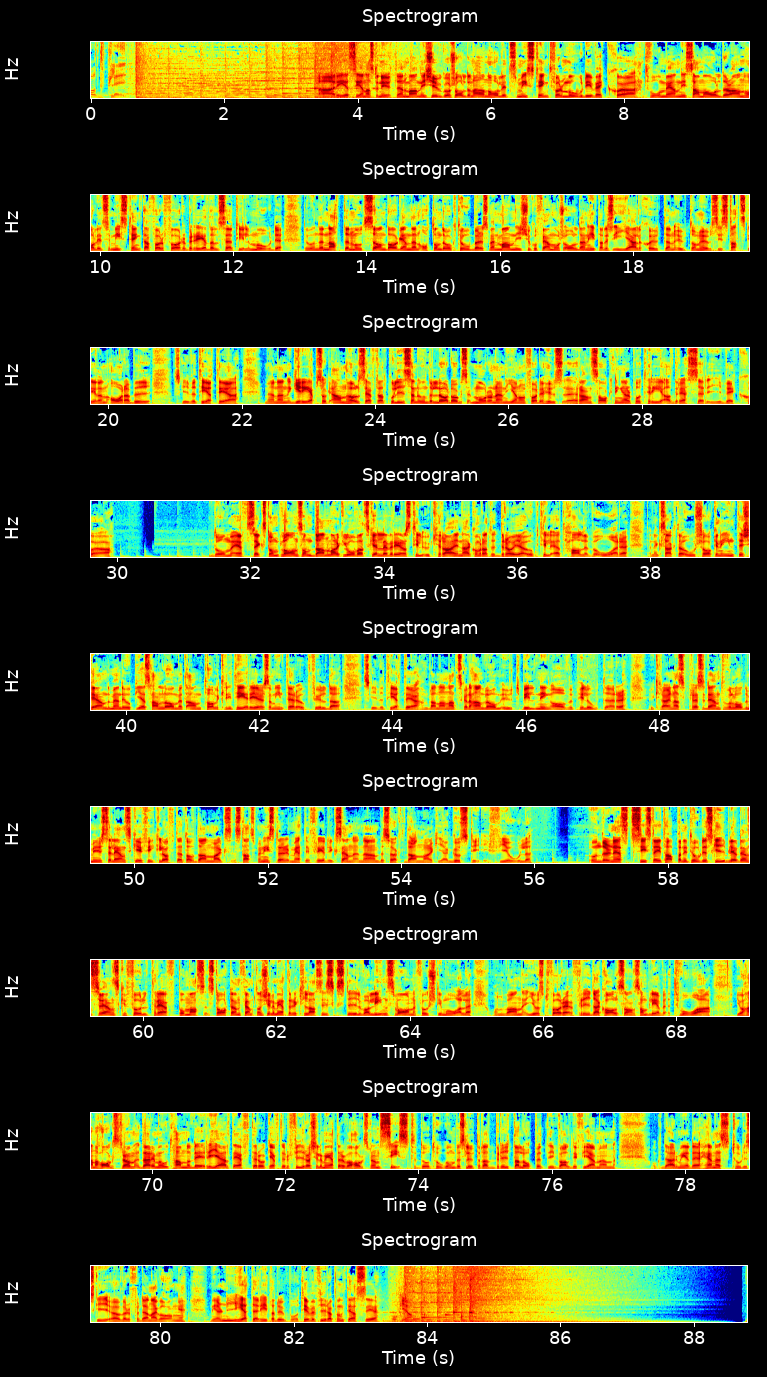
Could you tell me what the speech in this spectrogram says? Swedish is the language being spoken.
Podplay. Det här är senaste nytt. En man i 20-årsåldern har anhållits misstänkt för mord i Växjö. Två män i samma ålder har anhållits misstänkta för förberedelse till mord. Det var under natten mot söndagen den 8 oktober som en man i 25-årsåldern hittades ihjälskjuten utomhus i stadsdelen Araby, skriver TT. Männen greps och anhölls efter att polisen under lördagsmorgonen genomförde husransakningar på tre adresser i Växjö. De F16-plan som Danmark lovat ska levereras till Ukraina kommer att dröja upp till ett halvår. Den exakta orsaken är inte känd men det uppges handla om ett antal kriterier som inte är uppfyllda, skriver TT. Bland annat ska det handla om utbildning av piloter. Ukrainas president Volodymyr Zelensky fick löftet av Danmarks statsminister Mette Frederiksen när han besökt Danmark i augusti i fjol. Under näst sista etappen i Tour de Ski blev det en svensk fullträff. På massstarten 15 km klassisk stil var Linn Svan först i mål. Hon vann just före Frida Karlsson som blev tvåa. Johanna Hagström däremot hamnade rejält efter och efter 4 km var Hagström sist. Då tog hon beslutet att bryta loppet i Val di Fiemmen. Och därmed är hennes Tour de Ski över för denna gång. Mer nyheter hittar du på tv4.se och i appen.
